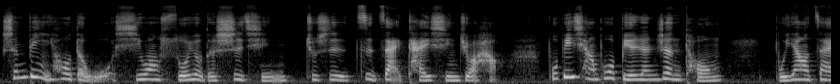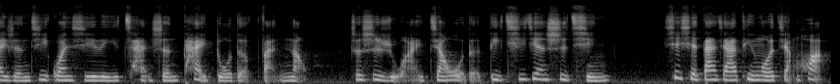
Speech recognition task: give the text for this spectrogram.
生病以后的我，希望所有的事情就是自在开心就好，不必强迫别人认同，不要在人际关系里产生太多的烦恼。这是乳癌教我的第七件事情。谢谢大家听我讲话，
